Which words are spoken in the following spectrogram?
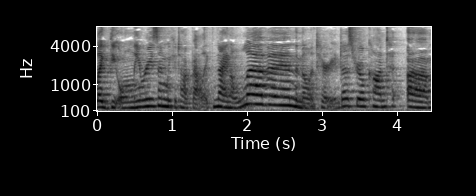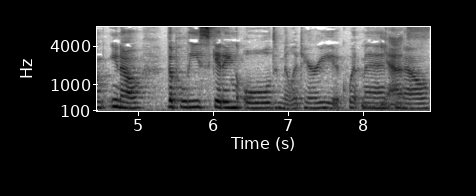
like the only reason we could talk about like 9/11, the military-industrial contest, um, you know, the police getting old military equipment, Yes. you know,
